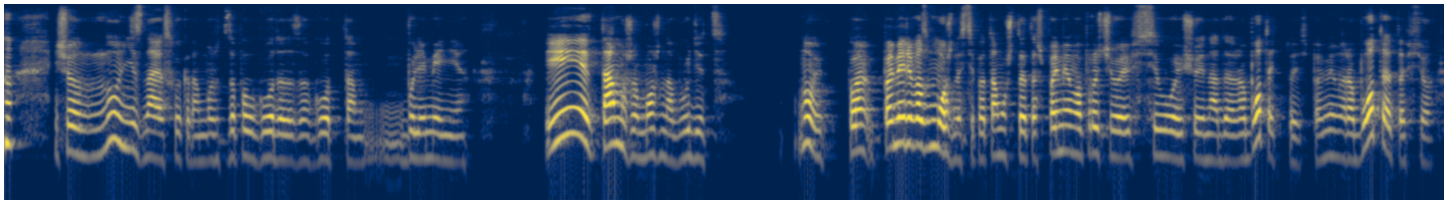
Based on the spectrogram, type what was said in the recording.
еще, ну, не знаю, сколько там, может, за полгода, за год там более-менее. И там уже можно будет, ну, по, по мере возможности, потому что это же помимо прочего всего еще и надо работать, то есть помимо работы это все –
